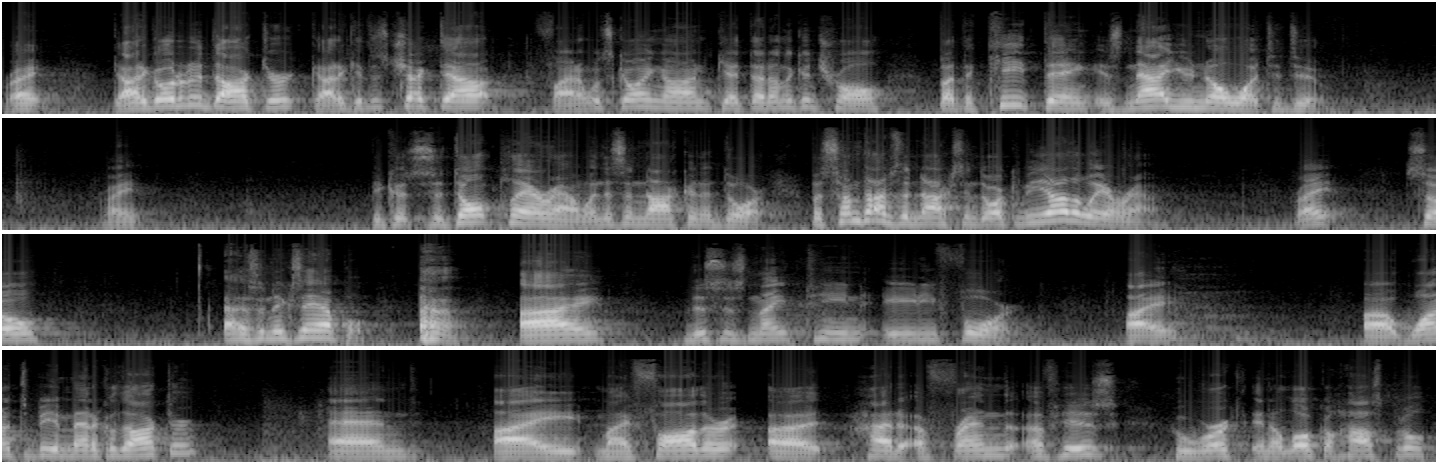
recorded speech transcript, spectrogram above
Right? Got to go to the doctor, got to get this checked out, find out what's going on, get that under control. But the key thing is now you know what to do, right? Because so don't play around when there's a knock on the door. But sometimes the knocks on the door can be the other way around, right? So, as an example, I this is 1984. I uh, wanted to be a medical doctor, and I my father uh, had a friend of his who worked in a local hospital.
